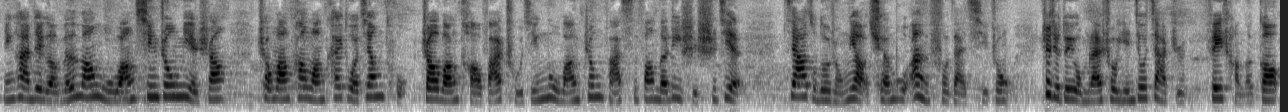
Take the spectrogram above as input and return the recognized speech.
您看这个文王、武王兴周灭商，成王、康王开拓疆土，昭王讨伐楚境，穆王征伐四方的历史事件。家族的荣耀全部暗附在其中，这就对于我们来说研究价值非常的高。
